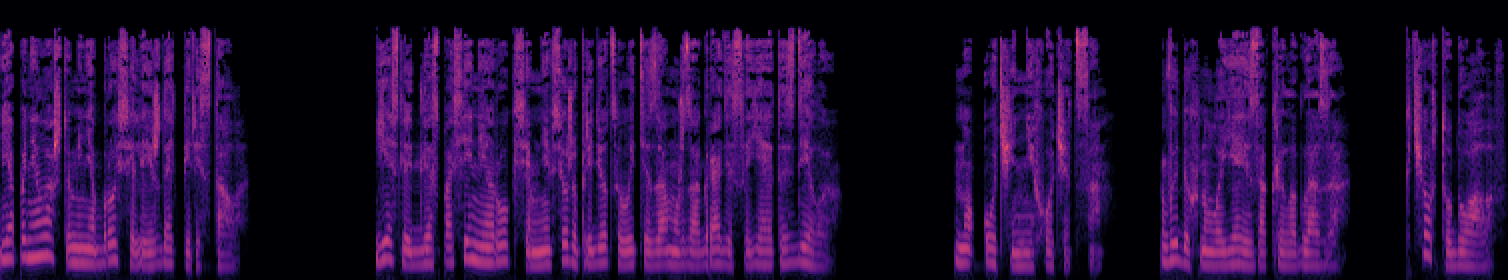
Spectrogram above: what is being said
Я поняла, что меня бросили и ждать перестала. Если для спасения Рокси мне все же придется выйти замуж за Градиса, я это сделаю. Но очень не хочется. Выдохнула я и закрыла глаза. К черту дуалов.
